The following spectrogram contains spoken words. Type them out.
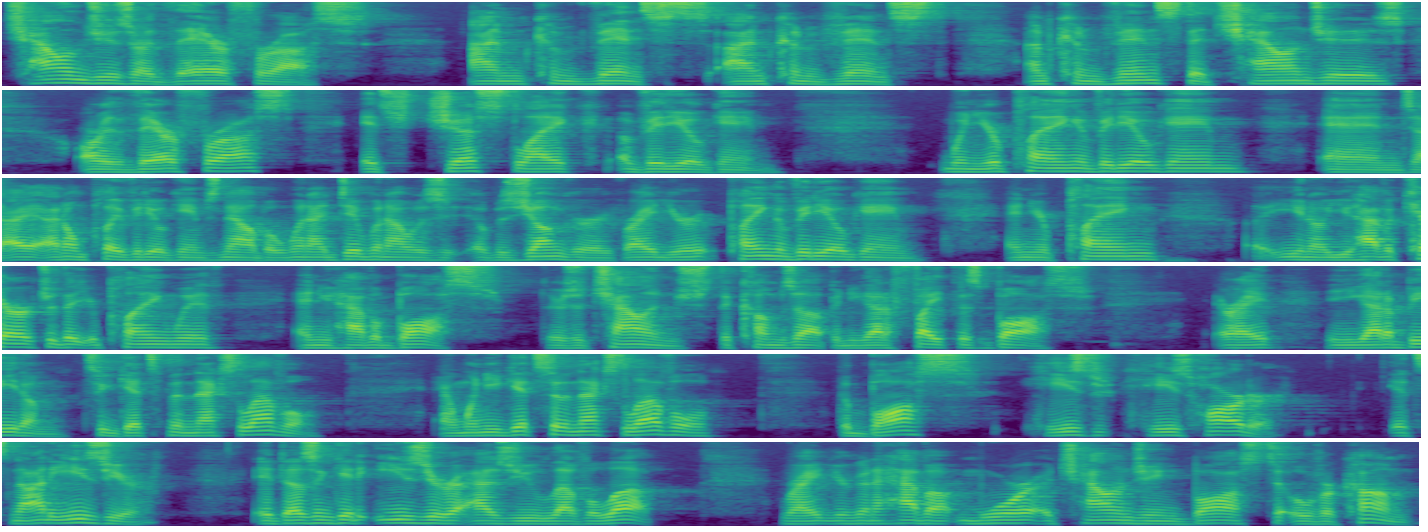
Challenges are there for us. I'm convinced, I'm convinced, I'm convinced that challenges are there for us. It's just like a video game. When you're playing a video game, and I, I, don't play video games now, but when I did when I was I was younger, right? You're playing a video game, and you're playing, uh, you know, you have a character that you're playing with, and you have a boss. There's a challenge that comes up, and you got to fight this boss, right? And you got to beat him to get to the next level. And when you get to the next level, the boss he's he's harder. It's not easier. It doesn't get easier as you level up, right? You're going to have a more a challenging boss to overcome.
